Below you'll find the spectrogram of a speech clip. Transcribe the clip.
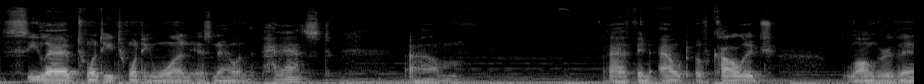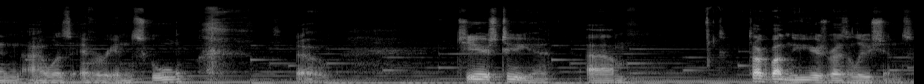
C Lab 2021 is now in the past. Um, I have been out of college longer than I was ever in school. so, cheers to you. Um, talk about New Year's resolutions.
